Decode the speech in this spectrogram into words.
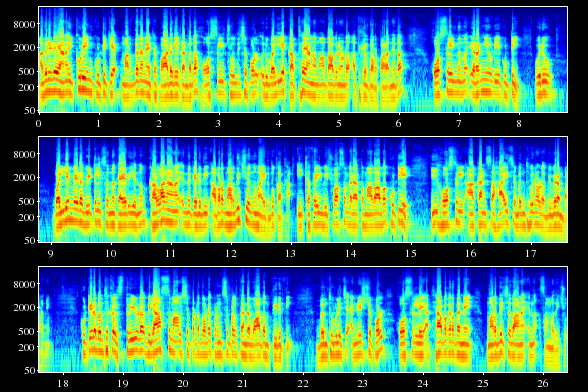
അതിനിടെയാണ് ഇക്കുറിയും കുട്ടിക്ക് മർദ്ദനമേറ്റ പാടുകൾ കണ്ടത്. ഹോസ്റ്റലിൽ ചോദിച്ചപ്പോൾ ഒരു വലിയ കഥയാണ് മാതാവിനോട് അധികൃതർ പറഞ്ഞത്. ഹോസ്റ്റലിൽ നിന്ന് ഇറങ്ങിയോടിയ കുട്ടി ഒരു വല്യമ്മയുടെ വീട്ടിൽ ചെന്ന് കയറിയെന്നും കള്ളനാണ് എന്ന് കരുതി അവർ മർദ്ദിച്ചു എന്നുമായിരുന്നു കഥ. ഈ കഥയിൽ വിശ്വാസം വരാത്ത മാതാവ് കുട്ടിയെ ഈ ഹോസ്റ്റലിൽ ആക്കാൻ സഹായിച്ച ബന്ധുവിനോട് വിവരം പറഞ്ഞു. കുട്ടിയുടെ ബന്ധുക്കൾ സ്ത്രീയുടെ വിലാസം ആവശ്യപ്പെട്ടതോടെ പ്രിൻസിപ്പൽ തന്റെ വാദം തിരുത്തി. ബന്ധു വിളിച്ച് അന്വേഷിച്ചപ്പോൾ ഹോസ്റ്റലിലെ അധ്യാപകർ തന്നെ മർദ്ദിച്ചതാണ് എന്ന് സമ്മതിച്ചു.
